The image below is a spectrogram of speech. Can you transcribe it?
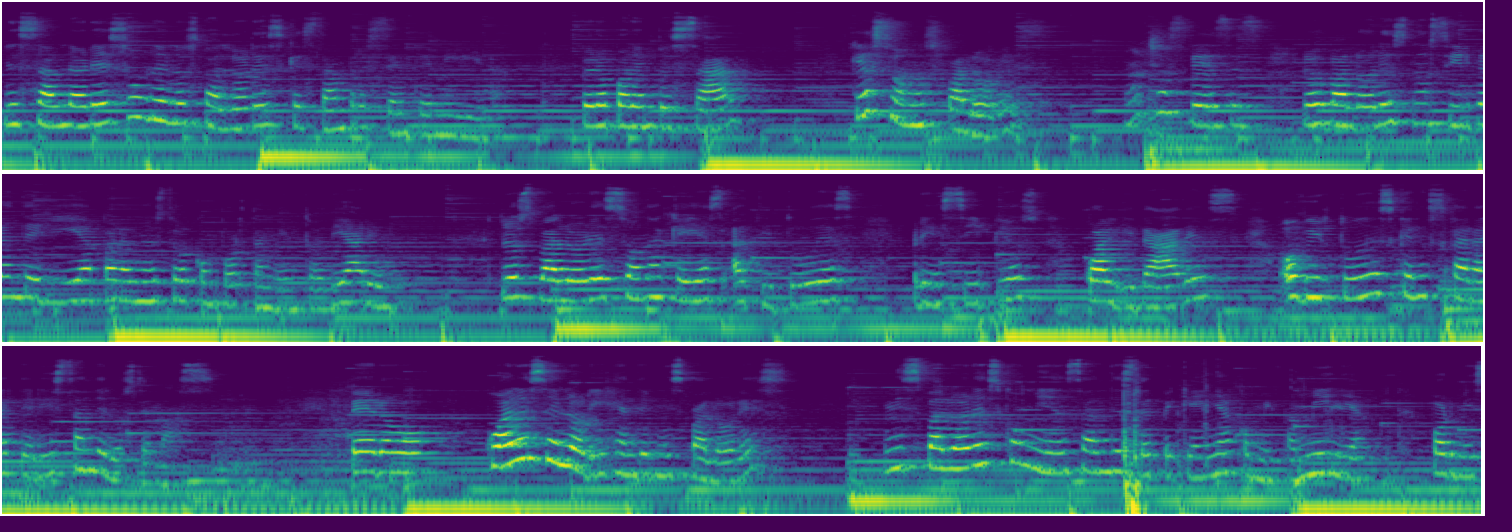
les hablaré sobre los valores que están presentes en mi vida. Pero para empezar, ¿qué son los valores? Muchas veces los valores nos sirven de guía para nuestro comportamiento diario. Los valores son aquellas actitudes, principios, cualidades o virtudes que nos caracterizan de los demás. Pero, ¿cuál es el origen de mis valores? Mis valores comienzan desde pequeña con mi familia, por mis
